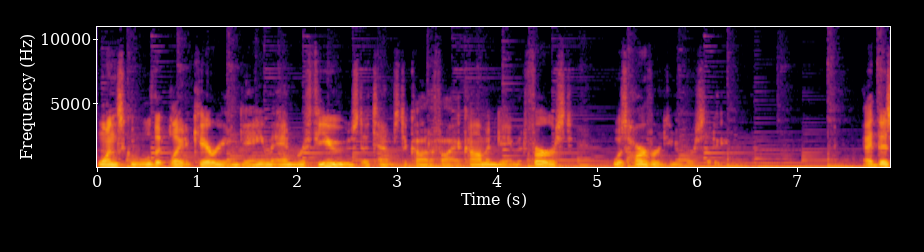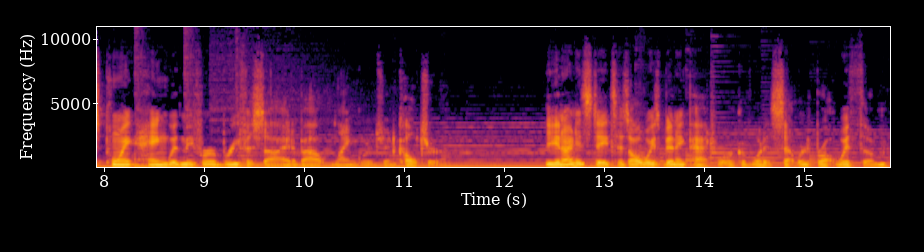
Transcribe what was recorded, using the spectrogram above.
One school that played a carrying game and refused attempts to codify a common game at first was Harvard University. At this point, hang with me for a brief aside about language and culture. The United States has always been a patchwork of what its settlers brought with them,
